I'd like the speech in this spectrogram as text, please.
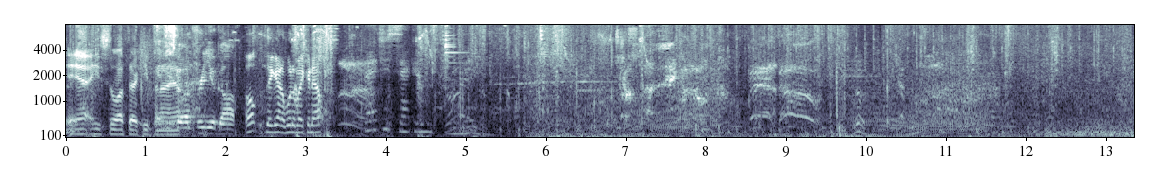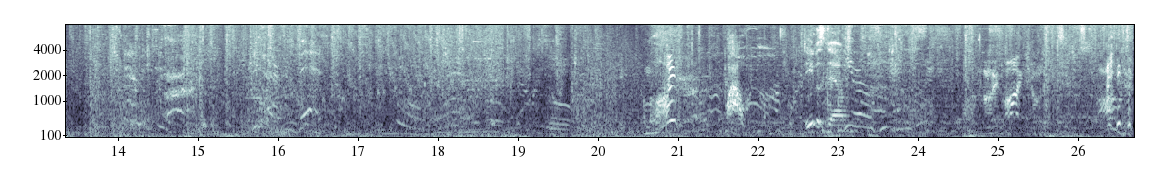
Yeah, he's still up there. Keep an Genji's eye going for you, Gone. Oh, they got a Widowmaker now. 30 seconds I'm alive? Wow. D.Va's down. I hit the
